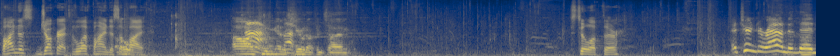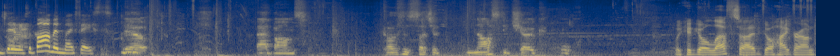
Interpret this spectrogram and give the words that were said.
Behind us, Junkrat to the left behind us, up Oh. high. Oh, I Ah, couldn't get the fuck. shield up in time. Still up there. I turned around and then there was a bomb in my face. Yep. Bad bombs. God, this is such a nasty choke. Ooh. We could go left side, go high ground.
